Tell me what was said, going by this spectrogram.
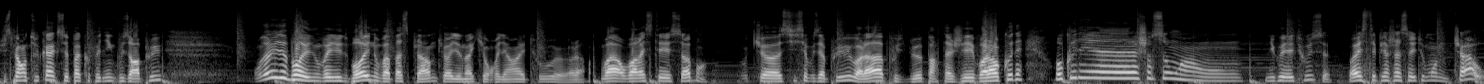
j'espère en tout cas que ce pack opening vous aura plu. On a eu de Bruyne, on a eu de Bruyne, on va pas se plaindre, tu vois, il y en a qui ont rien et tout, euh, voilà. On va, on rester sobre. Donc euh, si ça vous a plu, voilà, pouce bleu, partagez, voilà, on connaît, on connaît euh, la chanson, hein, on y connaît tous. Ouais, c'était Pierre Chat, salut tout le monde, ciao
